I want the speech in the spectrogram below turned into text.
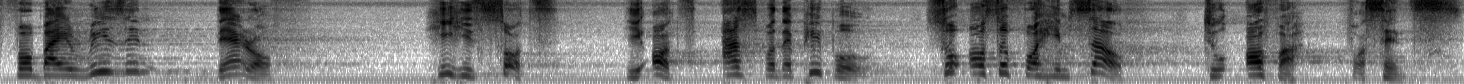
For by reason thereof he is sought, he ought, as for the people, so also for himself to offer for sins.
